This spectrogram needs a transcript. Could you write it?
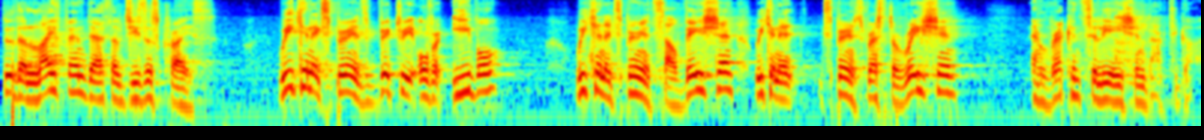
Through the life and death of Jesus Christ, we can experience victory over evil, we can experience salvation, we can experience restoration and reconciliation back to God.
